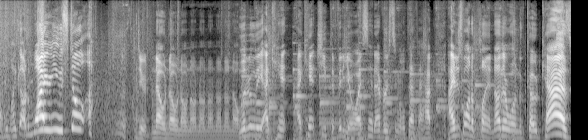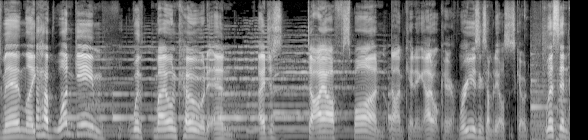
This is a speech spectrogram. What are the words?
Oh my god, why are you still... Dude, no, no, no, no, no, no, no, no, no. Literally, I can't, I can't cheat the video. I said every single death I have. I just want to play another one with code Kaz, man. Like, I have one game with my own code, and I just die off spawn. No, I'm kidding. I don't care. We're using somebody else's code. Listen,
